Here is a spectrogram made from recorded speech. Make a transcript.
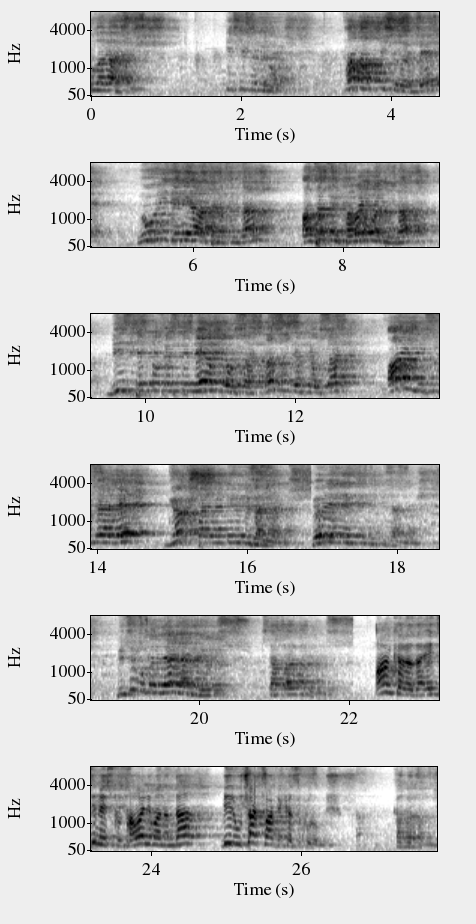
okulları açmış. Hiç kimse duymamış. Tam 60 yıl önce Nuri Demirağ tarafından Atatürk Havalimanı'nda biz Teknofest'te ne yapıyorsak, nasıl yapıyorsak aynı usullerle gök şenlikleri düzenlenmiş. Böyle bir etkinlik düzenlenmiş. Bütün bunları nereden biliyoruz? Kitaplardan biliyoruz. Ankara'da Etimeskut Havalimanı'nda bir uçak fabrikası kurulmuş. Kapatılmış.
